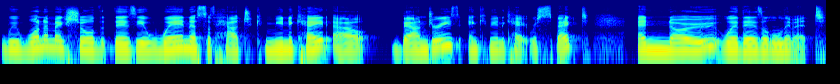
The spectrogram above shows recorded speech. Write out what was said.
we want to make sure that there's the awareness of how to communicate our boundaries and communicate respect and know where there's a limit.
